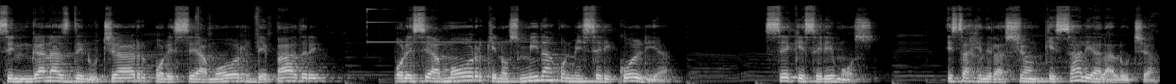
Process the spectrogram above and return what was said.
sin ganas de luchar por ese amor de Padre, por ese amor que nos mira con misericordia. Sé que seremos esa generación que sale a la lucha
